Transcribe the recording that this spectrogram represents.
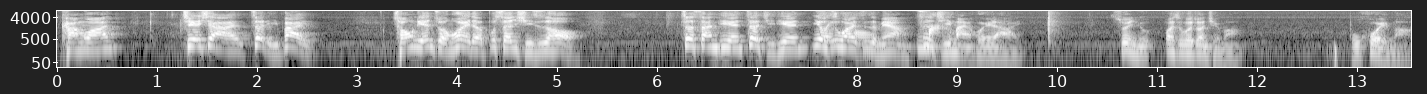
砍完，接下来这礼拜从联准会的不升息之后，这三天这几天又是外资怎么样？自己买回来，所以你外资会赚钱吗？不会嘛，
